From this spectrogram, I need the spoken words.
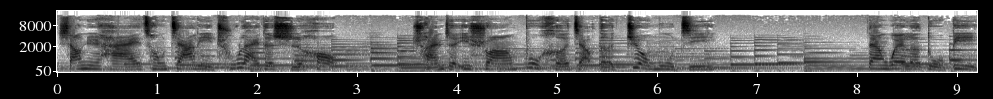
小女孩从家里出来的时候，穿着一双不合脚的旧木屐，但为了躲避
